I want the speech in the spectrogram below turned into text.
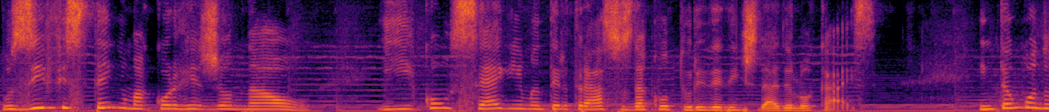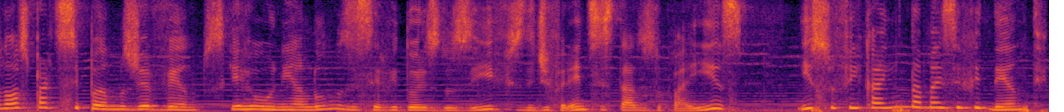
os IFES têm uma cor regional e conseguem manter traços da cultura e da identidade locais. Então, quando nós participamos de eventos que reúnem alunos e servidores dos IFES de diferentes estados do país, isso fica ainda mais evidente.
